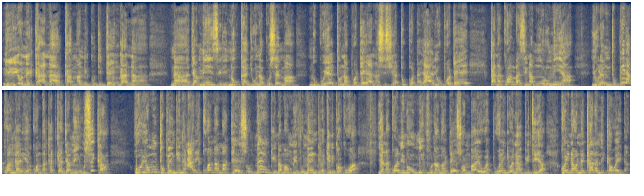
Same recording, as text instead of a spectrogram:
lilionekana kama ni kujitenga na na jamii zilinuka juu na kusema ndugu yetu napotea na sisi hatuko tayari upotee, kana kwamba zinamhurumia yule mtu bila kuangalia kwamba katika jamii husika huyu mtu pengine alikuwa na mateso mengi na maumivu mengi, lakini kwa kuwa yanakuwa ni maumivu na mateso ambayo watu wengi wanayapitia, kwa inaonekana ni kawaida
